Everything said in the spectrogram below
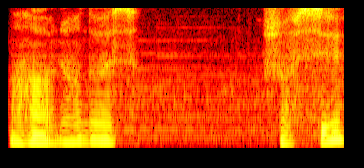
Ага, у нього дивись. Що всі?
